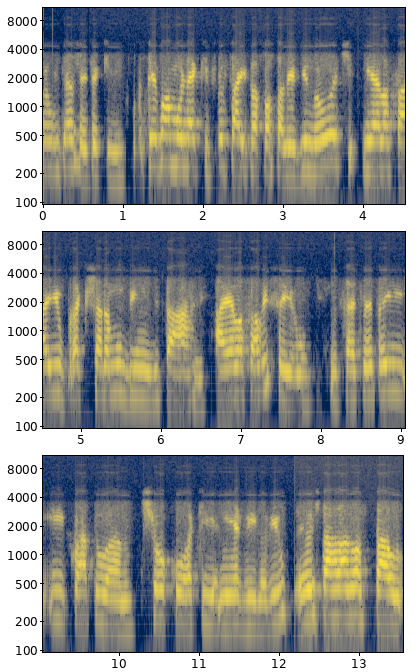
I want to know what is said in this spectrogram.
morreu muita gente aqui. Teve uma mulher que foi sair para Fortaleza de noite e ela saiu para Quixaramubim de tarde. Aí ela faleceu com 64 anos. Chocou aqui a minha vida, viu? Eu estava lá no hospital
